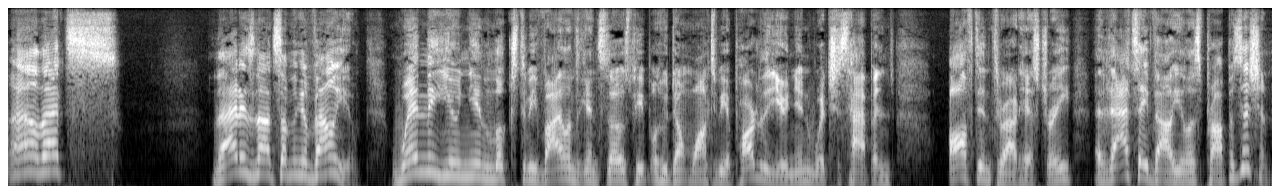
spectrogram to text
well, that's that is not something of value. When the union looks to be violent against those people who don't want to be a part of the union, which has happened often throughout history, that's a valueless proposition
